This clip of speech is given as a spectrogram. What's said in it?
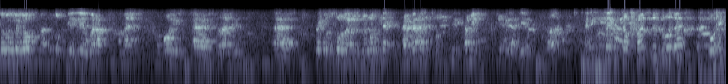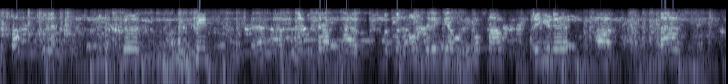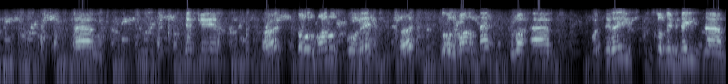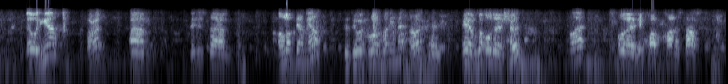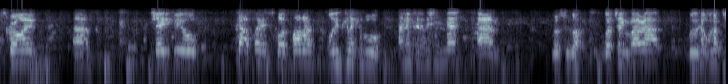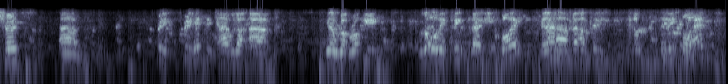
Yo, yo, yo, Google here, yeah, what up? I'm at my boy, uh, selected, uh, regular store, we're looking at, uh, better, out here, right? And you can see the self-posters and all that, all hectic stuff. Look at that. Good. Ten. Yeah, uh, we've got a setup. Uh, we've got the vinyl CDs here, all the hip-hop stuff, G-Unit, uh, Nas, um, Def Jam, alright? We've got all the vinyls all there, alright? We've got all the vinyls that. We've got, um, what CDs, still DVDs, um, they're in here, alright? Um, they're just, um, on lockdown now, because they're worth a lot of money in that, alright? So, yeah, we've got all the shirts, alright? All the hip hop kind of stuff, Scribe, um, Shady Field, Scarface, Squad Potter, all these collectible unlimited editions and that. Um, what else we got? We've got Che Guevara, we've got, we've got the shirts. Um, pretty, pretty hectic, you know. We've got, um, yeah, we've got Rocky. We've got all these things that you buy, you know, um, that other things, you know, these store has.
